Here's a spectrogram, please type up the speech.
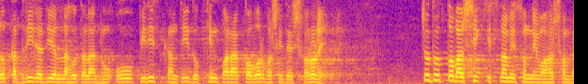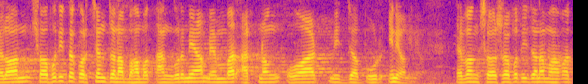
আল কাদরি রাদি আল্লাহ তালাহু ও পিরিস কান্তি দক্ষিণপাড়া কবরবাসীদের স্মরণে চতুর্থ বার্ষিক ইসলামী সন্নি মহাসম্মেলন সভাপতিত্ব করছেন জনাব মোহাম্মদ আঙ্গুর মিয়া, মেম্বার আট নং ওয়ার্ড, মির্জাপুর ইউনিয়ন। এবং সহসভাপতি জনাব মোহাম্মদ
